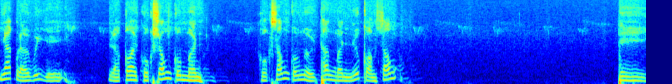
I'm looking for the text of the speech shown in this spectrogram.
nhắc lời quý vị là coi cuộc sống của mình, cuộc sống của người thân mình nếu còn sống. Thì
